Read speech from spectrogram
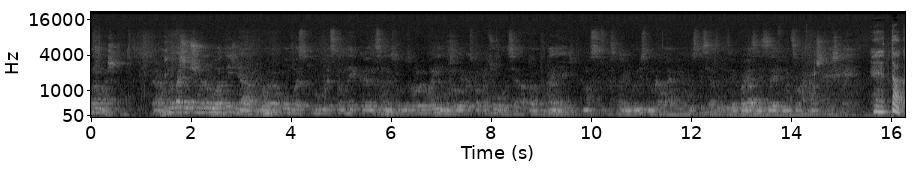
Е, Ми бачили, що минулого тижня в область був представник Національної служби здоров'я України, можливо, якось пропрацьовувалися е, питання, які у нас безпосередньо по місту Миколаєва і області пов'язані з фінансуванням наших міст. Е, Так,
